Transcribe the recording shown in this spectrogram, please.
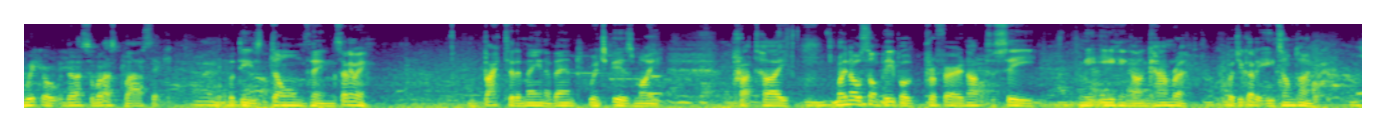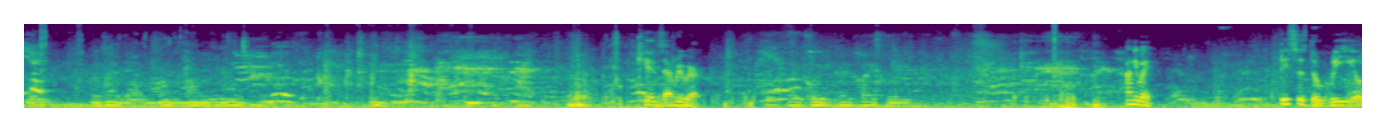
wicker. That's well, that's plastic, but these dome things. Anyway, back to the main event, which is my pad thai. I know some people prefer not to see me eating on camera, but you got to eat sometime. Kids everywhere. Anyway, this is the real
